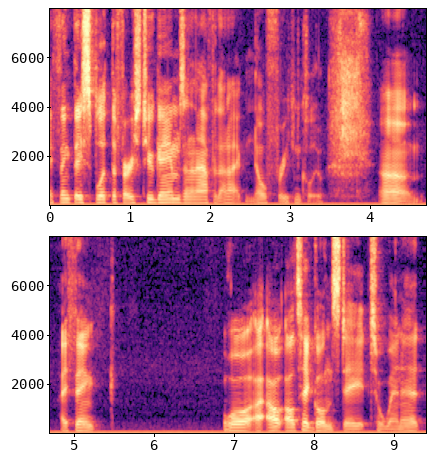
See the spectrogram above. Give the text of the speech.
I think they split the first two games, and then after that, I have no freaking clue. Um, I think. Well, I'll I'll take Golden State to win it,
